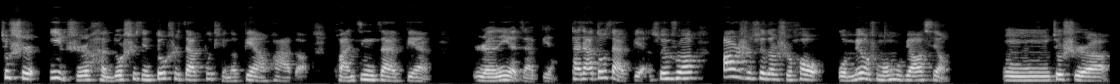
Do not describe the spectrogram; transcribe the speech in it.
就是一直很多事情都是在不停的变化的，环境在变，人也在变，大家都在变。所以说，二十岁的时候我没有什么目标性，嗯，就是。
